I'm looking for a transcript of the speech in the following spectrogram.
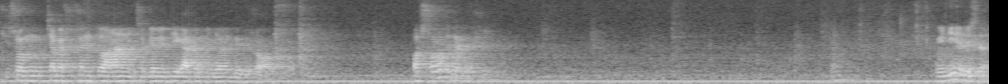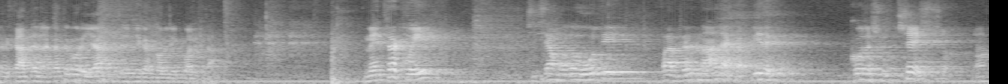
ci, sono, ci ha messo 100 anni, ci abbiamo impiegato un milione di risorse. Va solo vedere l'uscita. Quindi ricade nella categoria degli indicatori di qualità. Mentre qui ci siamo dovuti fare del male a capire cosa è successo, no?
